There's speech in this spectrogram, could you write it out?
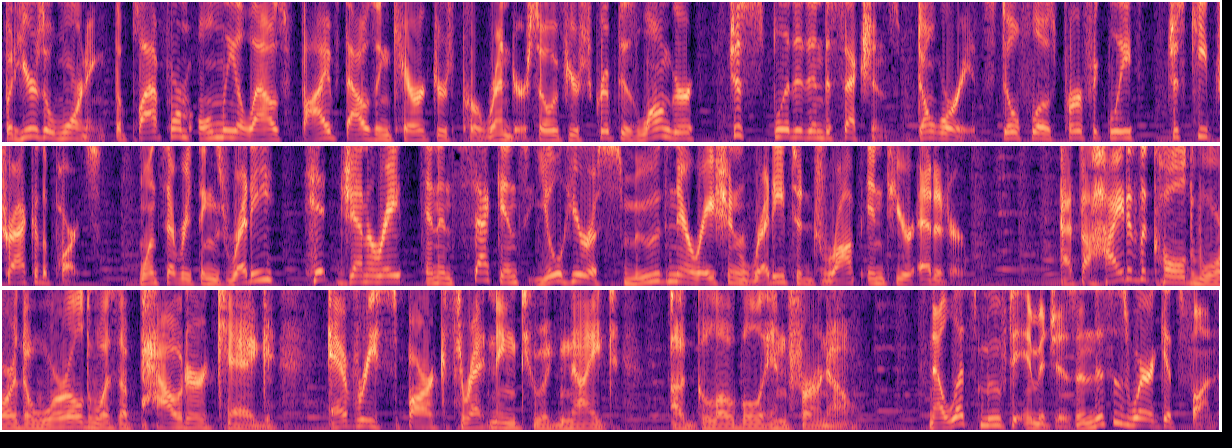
But here's a warning, the platform only allows 5,000 characters per render, so if your script is longer, just split it into sections. Don't worry, it still flows perfectly, just keep track of the parts. Once everything's ready, hit generate, and in seconds, you'll hear a smooth narration ready to drop into your editor. At the height of the Cold War, the world was a powder keg, every spark threatening to ignite a global inferno. Now let's move to images, and this is where it gets fun.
